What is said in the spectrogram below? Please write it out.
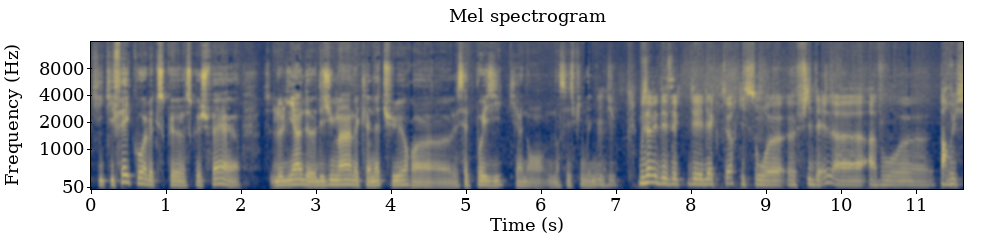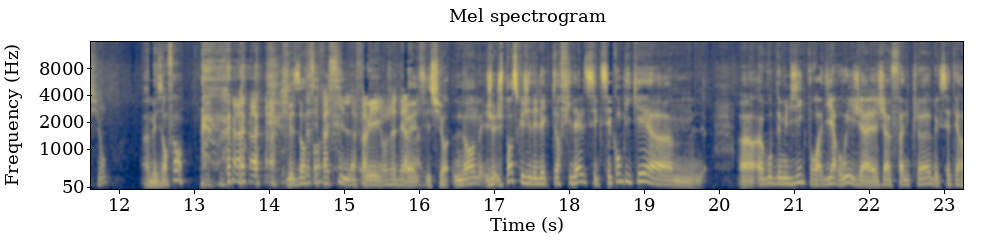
qui, qui, fait écho avec ce que, ce que je fais, le lien de, des humains avec la nature, cette poésie qu'il y a dans, dans ces films d'animation. Mhm. Vous avez des, des, lecteurs qui sont fidèles à, à vos parutions à mes enfants. mes enfants. C'est facile, la famille en général. Oui, c'est sûr. Non, mais je, je pense que j'ai des lecteurs fidèles. C'est que c'est compliqué. Euh, un groupe de musique pourra dire oui, j'ai un fan club, etc.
